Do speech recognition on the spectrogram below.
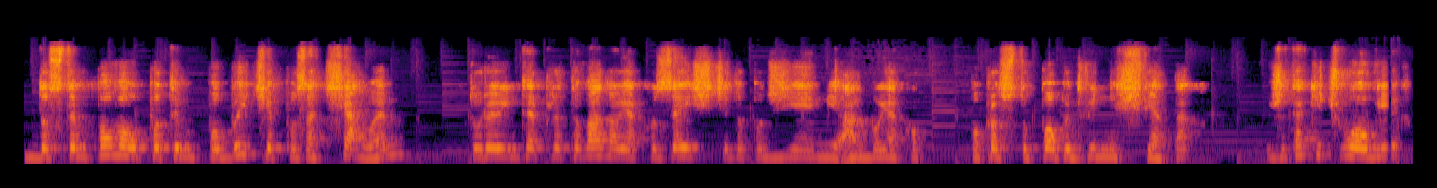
dostępował po tym pobycie poza ciałem, które interpretowano jako zejście do podziemi albo jako po prostu pobyt w innych światach, że taki człowiek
